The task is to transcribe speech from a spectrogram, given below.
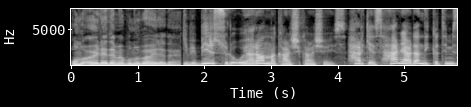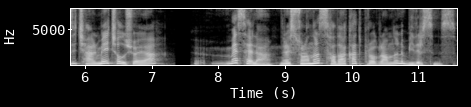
Onu öyle deme bunu böyle de. Gibi bir sürü uyaranla karşı karşıyayız. Herkes her yerden dikkatimizi çelmeye çalışıyor ya. Ee, Mesela restoranların sadakat programlarını bilirsiniz.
